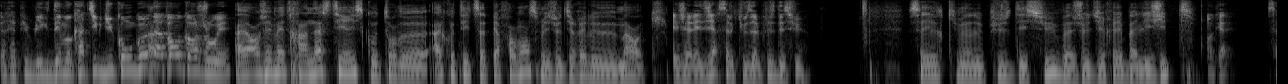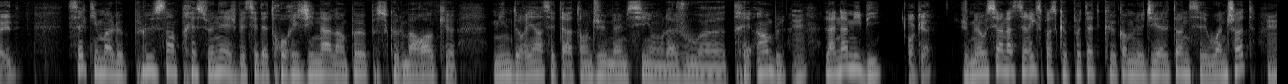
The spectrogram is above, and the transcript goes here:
République démocratique du Congo Ah. n'a pas encore joué. Alors, je vais mettre un astérisque autour de, à côté de sa performance, mais je dirais le Maroc. Et j'allais dire celle qui vous a le plus déçu. Celle qui m'a le plus déçu, bah, je dirais bah, l'Égypte. Ok. Saïd? Celle qui m'a le plus impressionné, je vais essayer d'être original un peu, parce que le Maroc, euh, mine de rien, c'était attendu, même si on la joue euh, très humble. Mhm. La Namibie. Ok. Je mets aussi un astérix parce que peut-être que, comme le dit Elton, c'est one shot, Mm.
